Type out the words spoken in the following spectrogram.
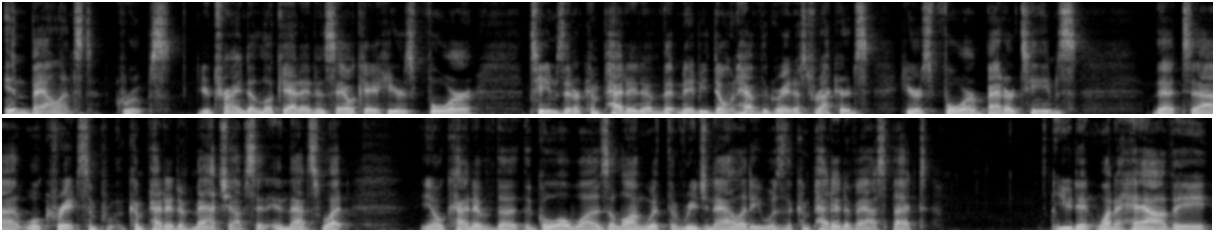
imbalanced groups. You're trying to look at it and say, okay, here's four teams that are competitive that maybe don't have the greatest records. Here's four better teams that uh, will create some competitive matchups, and, and that's what you know kind of the the goal was, along with the regionality, was the competitive aspect. You didn't want to have a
